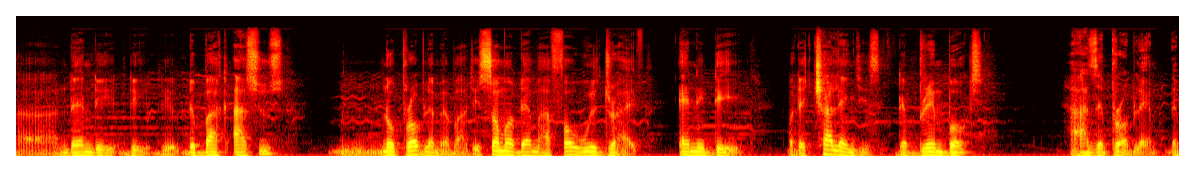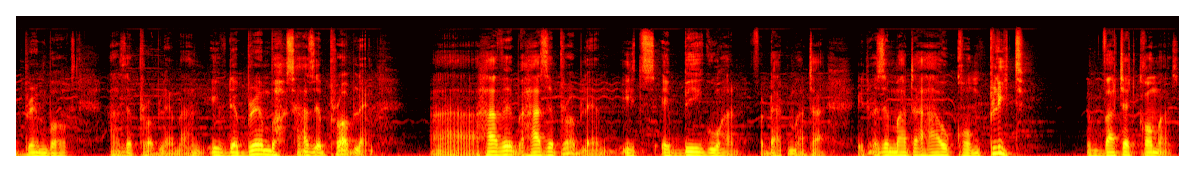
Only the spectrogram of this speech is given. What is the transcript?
uh, and then the, the, the, the back ASUS, no problem about it. Some of them are four wheel drive any day, but the challenge is the brain box has a problem. The brain box has a problem, and if the brain box has a problem, uh, have a, has a problem, it's a big one for that matter. It doesn't matter how complete, inverted commas,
